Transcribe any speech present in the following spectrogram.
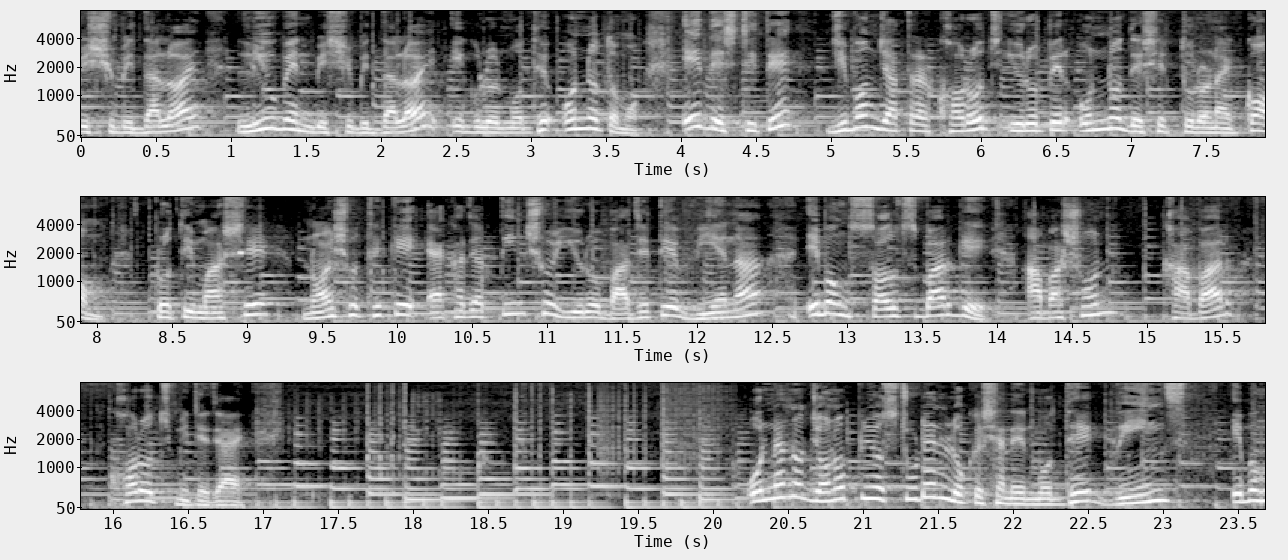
বিশ্ববিদ্যালয়, লিউবেন বিশ্ববিদ্যালয়, এগুলোর মধ্যে অন্যতম। এই দেশটিতে জীবনযাত্রার খরচ ইউরোপের অন্য দেশের তুলনায় কম। প্রতি মাসে নয়শো থেকে এক হাজার তিনশো ইউরো বাজেটে ভিয়েনা এবং সলসবার্গে আবাসন, খাবার খরচ মিটে যায়। অন্যান্য জনপ্রিয় স্টুডেন্ট লোকেশনের মধ্যে গ্রিনস এবং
